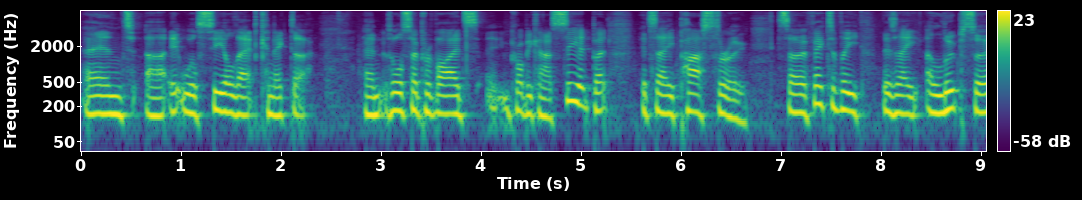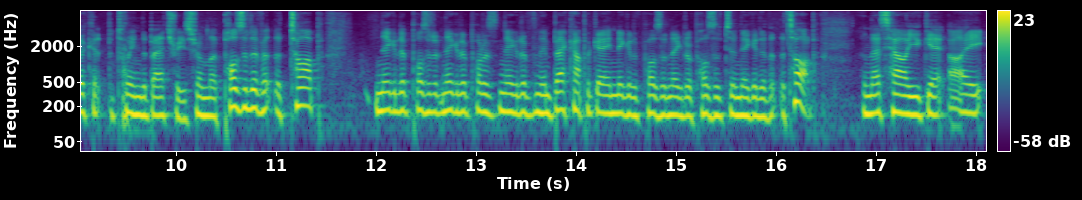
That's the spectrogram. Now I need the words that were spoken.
and uh, it will seal that connector. And it also provides, you probably can't see it, but it's a pass through. So effectively, there's a, a loop circuit between the batteries from the positive at the top, negative, positive, negative, positive, negative, and then back up again, negative, positive, negative, positive to negative at the top. And that's how you get a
